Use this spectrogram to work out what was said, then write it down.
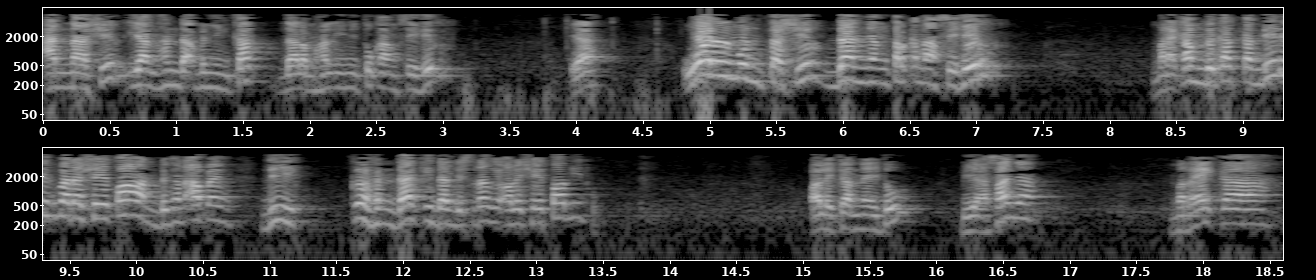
an-nashir yang hendak menyingkap dalam hal ini tukang sihir ya wal muntashir dan yang terkena sihir mereka mendekatkan diri kepada syaitan dengan apa yang dikehendaki dan disenangi oleh syaitan itu oleh karena itu biasanya mereka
